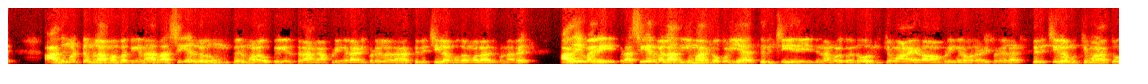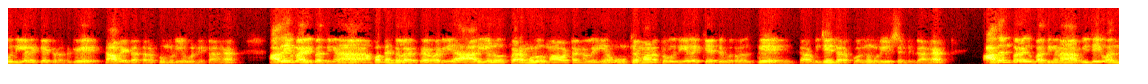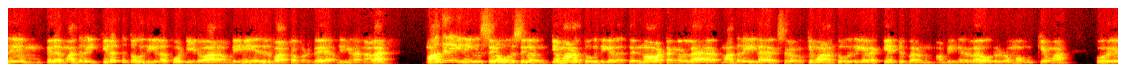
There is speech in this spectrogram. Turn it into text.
அது மட்டும் இல்லாம பாத்தீங்கன்னா ரசிகர்களும் பெருமளவுக்கு இருக்கிறாங்க அப்படிங்கிற அடிப்படையில தான் திருச்சியில முதல் முதலா இது பண்ணாரு. அதே மாதிரி ரசிகர்கள் அதிகமா இருக்கக்கூடிய திருச்சி நம்மளுக்கு வந்து ஒரு முக்கியமான இடம் அப்படிங்கிற ஒரு அடிப்படையில திருச்சியில முக்கியமான தொகுதிகளை கேட்கறதுக்கு தாவேகா தரப்பு முடிவு பண்ணிட்டாங்க அதே மாதிரி பாத்தீங்கன்னா பக்கத்துல இருக்கக்கூடிய அரியலூர் பெரம்பலூர் மாவட்டங்கள்லயும் முக்கியமான தொகுதிகளை கேட்டு வருவதற்கு விஜய் தரப்பு வந்து முடிவு செஞ்சிருக்காங்க. அதன் பிறகு பாத்தீங்கன்னா விஜய் வந்து கிள மதுரை கிழக்கு தொகுதியில போட்டியிடுவார் அப்படின்னு எதிர்பார்க்கப்படுது அப்படிங்கறதுனால மதுரையிலையும் சில ஒரு சில முக்கியமான தொகுதிகளை தென் மாவட்டங்கள்ல மதுரையில சில முக்கியமான தொகுதிகளை கேட்டு பெறணும் அப்படிங்கறதுல ஒரு ரொம்ப முக்கியமா ஒரு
